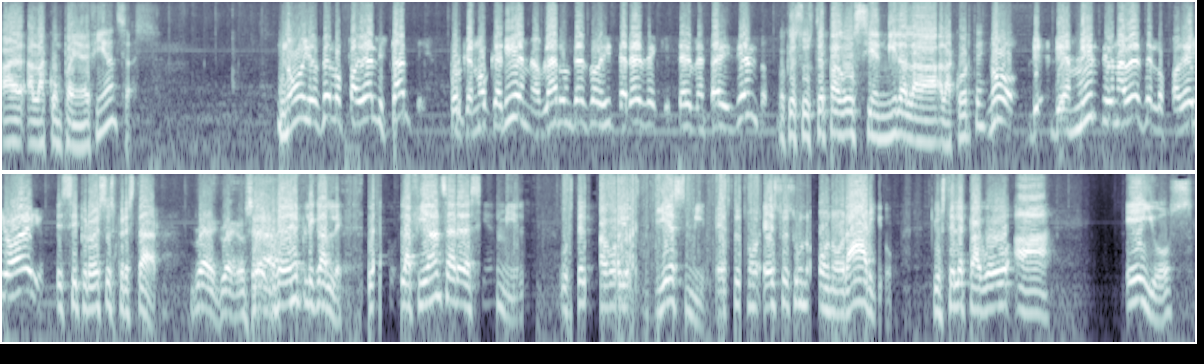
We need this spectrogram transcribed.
a, a la compañía de fianzas. No, yo se los pagué al instante, porque no quería, me hablaron de esos intereses que usted me está diciendo. ¿O que si usted pagó 100 mil a la, a la corte? No, die- 10 mil de una vez se los pagué yo a ellos. Eh, Sí, pero eso es prestar. right, right, o sea, explicarle. La, la fianza era de 100 mil. Usted le pagó los 10 mil. Eso, es un- eso es un honorario que usted le pagó a ellos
